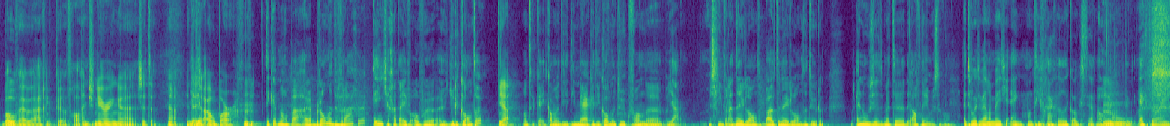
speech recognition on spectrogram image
boven hebben we eigenlijk eh, vooral engineering eh, zitten. Ja, in deze heb- oude bar. Ik heb nog een paar eh, brandende vragen. Eentje gaat even over eh, jullie klanten. ja, Want ik, ik kan me die, die merken die komen natuurlijk van, eh, ja, misschien vanuit Nederland, buiten Nederland natuurlijk. En hoe zit het met de, de afnemers ervan? Het wordt wel een beetje eng, want die vraag wilde ik ook stellen. Oh. Echt heel eng.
